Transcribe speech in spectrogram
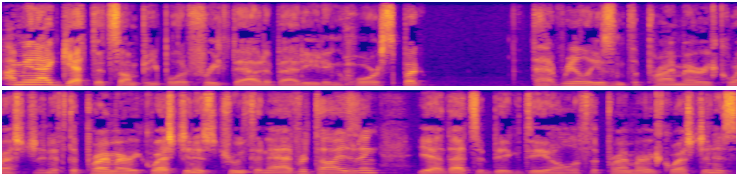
I mean, I get that some people are freaked out about eating horse, but that really isn't the primary question. If the primary question is truth in advertising, yeah, that's a big deal. If the primary question is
